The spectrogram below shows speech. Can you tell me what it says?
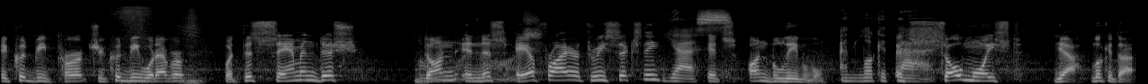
it could be perch, it could be whatever. But this salmon dish oh done in this air fryer 360, Yes. it's unbelievable. And look at that. It's so moist. Yeah, look at that.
